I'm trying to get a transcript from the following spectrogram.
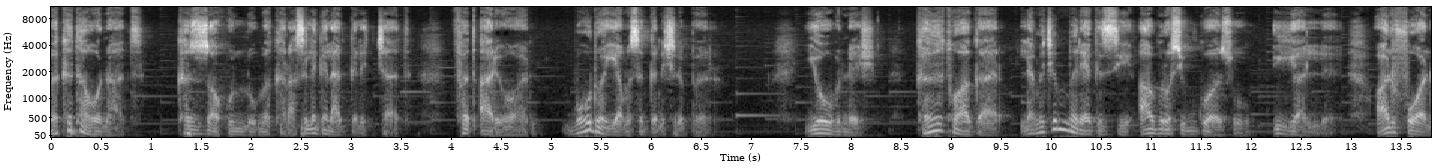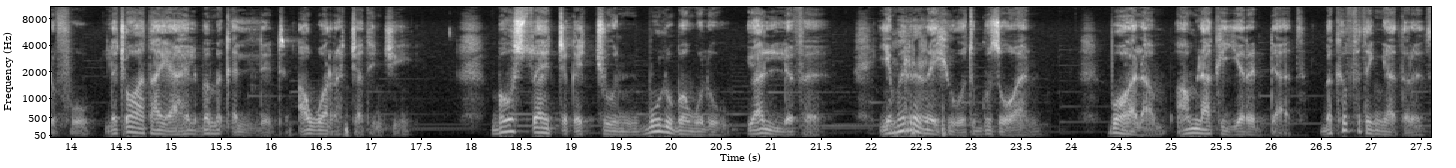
መከታ ሆናት ከዛ ሁሉ መከራ ስለገላገለቻት ፈጣሪዋን በሆዷ እያመሰገነች ነበር። የውብነሽ ከእህቷ ጋር ለመጀመሪያ ጊዜ አብረው ሲጓዙ እያለ አልፎ አልፎ ለጨዋታ ያህል በመቀለድ አዋራቻት እንጂ በውስጧ ያጨቀችውን ሙሉ በሙሉ ያለፈ የመረረ ሕይወት ጉዞዋን በኋላም አምላክ እየረዳት በከፍተኛ ጥረት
